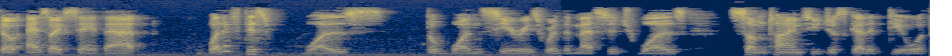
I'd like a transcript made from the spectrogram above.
though, as I say that, what if this was the one series where the message was sometimes you just got to deal with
